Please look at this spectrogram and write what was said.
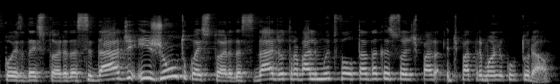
coisa da história da cidade e junto com a história da cidade eu trabalho muito voltado a questões de, de patrimônio cultural.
